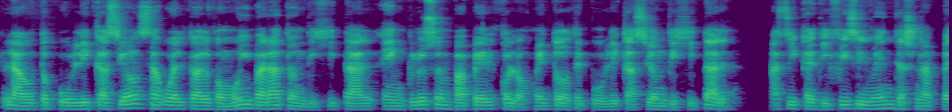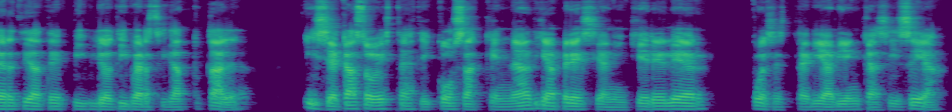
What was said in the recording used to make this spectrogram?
la autopublicación se ha vuelto algo muy barato en digital e incluso en papel con los métodos de publicación digital, así que difícilmente es una pérdida de bibliodiversidad total. Y si acaso esta es de cosas que nadie aprecia ni quiere leer, pues estaría bien que así sea,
